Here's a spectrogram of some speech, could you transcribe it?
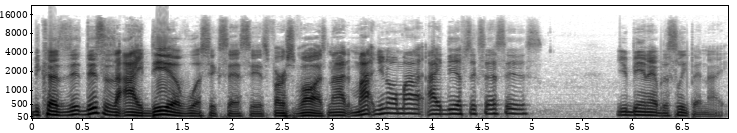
Because thi- this is an idea of what success is. First of all, it's not my. You know what my idea of success is? You being able to sleep at night,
